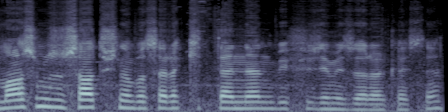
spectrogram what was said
Mouse'umuzun sağ tuşuna basarak kilitlenen bir füzemiz var arkadaşlar.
